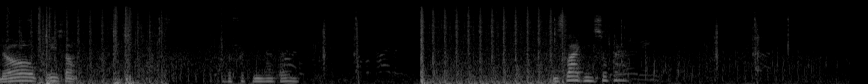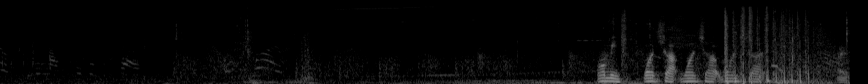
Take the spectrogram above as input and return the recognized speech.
No, please don't. How the frick are you not? He's lagging so bad. On me. One shot, one shot, one shot. Alright,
